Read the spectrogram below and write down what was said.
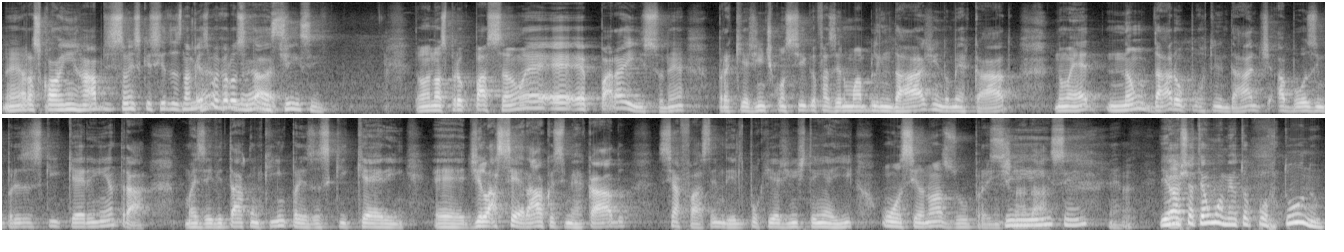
Né? Elas correm rápido e são esquecidas na mesma é, velocidade. É, sim, sim. Então a nossa preocupação é, é, é, para isso, né? para que a gente consiga fazer uma blindagem do mercado, não é não dar oportunidade a boas empresas que querem entrar, mas evitar com que empresas que querem é, dilacerar com esse mercado se afastem dele, porque a gente tem aí um oceano azul para a gente sim, nadar. Sim, sim. É. E eu acho até um momento oportuno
